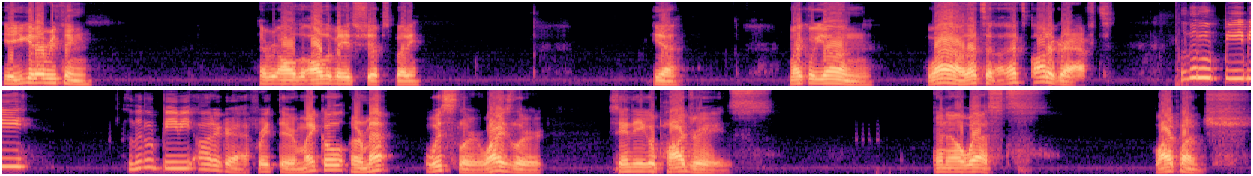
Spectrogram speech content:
Yeah, you get everything. Every all the all the base ships, buddy. Yeah. Michael Young. Wow, that's a that's autographed. Little BB. Little BB autograph right there. Michael or Matt Whistler, Weisler, San Diego Padres. NL West. Y Punch.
